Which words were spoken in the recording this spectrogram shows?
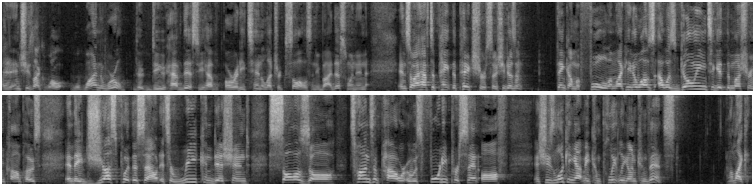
And, and, she's like, well, why in the world do you have this? You have already 10 electric saws, and you buy this one. And, and so I have to paint the picture so she doesn't think I'm a fool. I'm like, you know, I was, I was going to get the mushroom compost, and they just put this out. It's a reconditioned Sawzall, tons of power. It was 40% off, and she's looking at me completely unconvinced. And I'm like,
